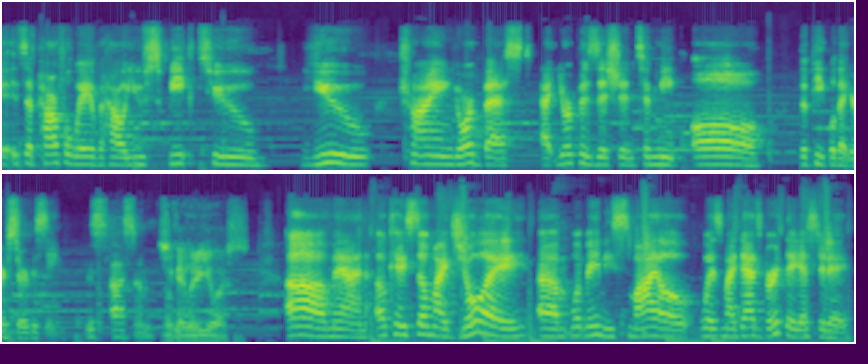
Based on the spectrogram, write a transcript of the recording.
it's a powerful way of how you speak to you trying your best at your position to meet all the people that you're servicing. It's awesome. Okay, what are yours? Oh man. Okay, so my joy, um, what made me smile was my dad's birthday yesterday.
